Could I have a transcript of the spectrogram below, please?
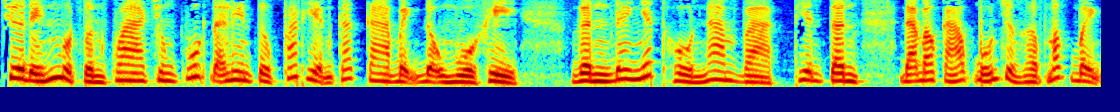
Chưa đến một tuần qua, Trung Quốc đã liên tục phát hiện các ca bệnh đậu mùa khỉ. Gần đây nhất, Hồ Nam và Thiên Tân đã báo cáo 4 trường hợp mắc bệnh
